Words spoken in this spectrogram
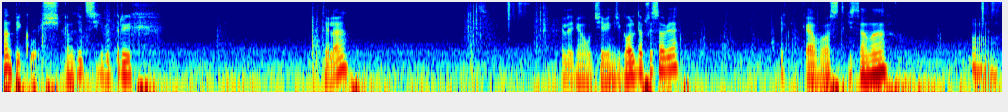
Pan Pikuś, kondycji, wytrych. Tyle. Tyle miał 9 golda przy sobie. Ciekawostki same. O.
